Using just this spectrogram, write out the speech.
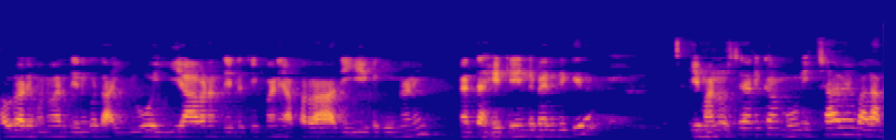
කවුරු හරි මොනවද දෙනකොට අයියෝ ඊයේ ආවනම් දෙන්න තිබ්බනේ අපරාධී ඊයක දුන්නනේ. නැත්නම් හෙට එන්න බැරිද කියලා? ඒ මනුස්සයා නිකන් මොනිච්ඡාවෙන් බලක්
